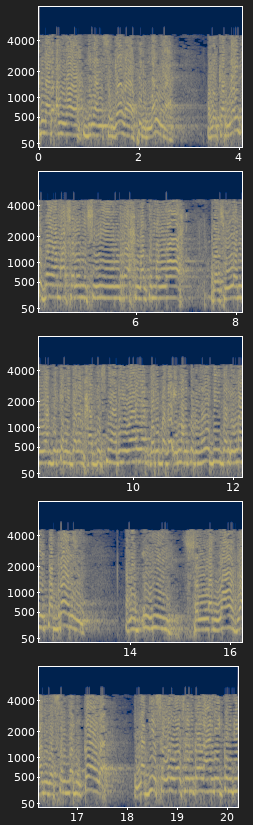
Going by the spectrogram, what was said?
benar Allah dengan segala firman-Nya. Oleh karena itu, para masyarakat muslimin Rahmatullahi Rasulullah menyampaikan di dalam hadisnya riwayat daripada Imam Tirmidzi dan Imam Tabrani. Nabi sallallahu alaihi wasallam kala Nabi sallallahu alaihi wasallam kala alaikum bi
